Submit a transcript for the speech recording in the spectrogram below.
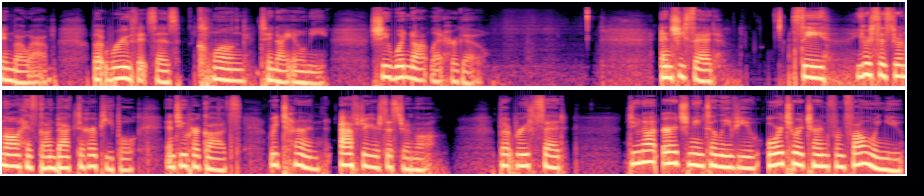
in Moab, but Ruth, it says, clung to Naomi. She would not let her go. And she said, See, your sister in law has gone back to her people and to her gods. Return after your sister in law. But Ruth said, Do not urge me to leave you or to return from following you,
